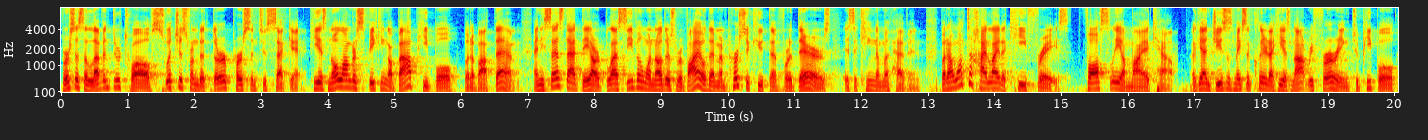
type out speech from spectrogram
Verses 11 through 12 switches from the third person to second. He is no longer speaking about people, but about them. And he says that they are blessed even when others revile them and persecute them, for theirs is the kingdom of heaven. But I want to highlight a key phrase falsely on my account. Again, Jesus makes it clear that he is not referring to people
